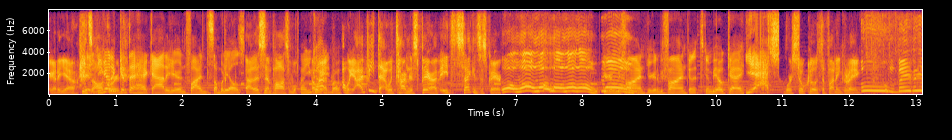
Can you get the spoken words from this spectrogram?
I gotta go. It's you awkward. gotta get the heck out of here and find somebody else. Oh, this is impossible. No, you oh, got wait. it, bro. Oh, wait, I beat that with time to spare. I have eight seconds to spare. Whoa, whoa, whoa, whoa, whoa, whoa. You're gonna be fine. You're gonna be fine. It's gonna be okay. Yes! We're so close to finding Craig. Boom, baby.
